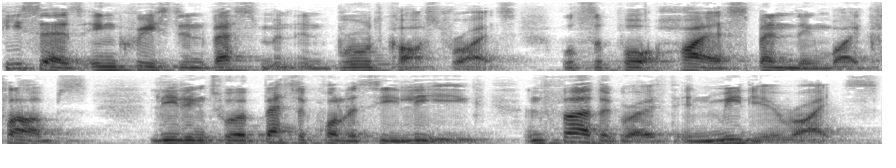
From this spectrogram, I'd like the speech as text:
He says increased investment in broadcast rights will support higher spending by clubs leading to a better quality league and further growth in media rights,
